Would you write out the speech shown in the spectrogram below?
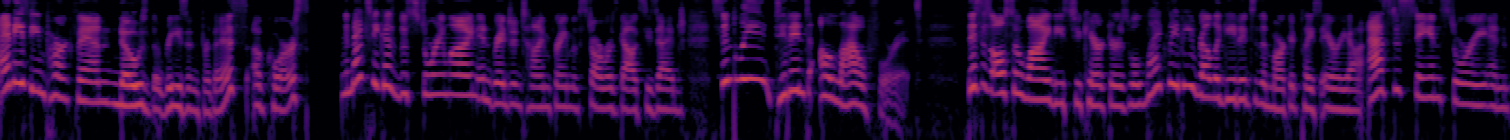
Any theme park fan knows the reason for this, of course. And that's because the storyline and rigid time frame of Star Wars Galaxy's Edge simply didn't allow for it. This is also why these two characters will likely be relegated to the marketplace area as to stay in story and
